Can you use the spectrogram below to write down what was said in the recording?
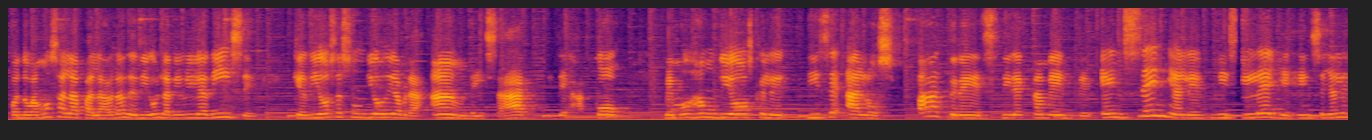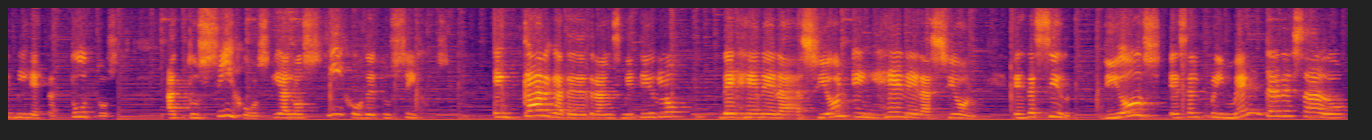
Cuando vamos a la palabra de Dios, la Biblia dice que Dios es un Dios de Abraham, de Isaac, de Jacob, Vemos a un Dios que le dice a los padres directamente, enséñales mis leyes, enséñales mis estatutos a tus hijos y a los hijos de tus hijos. Encárgate de transmitirlo de generación en generación. Es decir, Dios es el primer interesado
